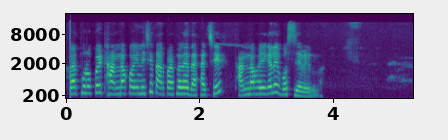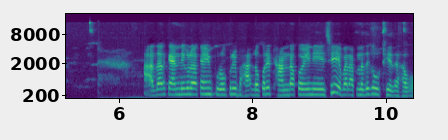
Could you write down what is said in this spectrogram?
এবার পুরোপুরি ঠান্ডা করে নিয়েছি, তারপর আপনাদের দেখাচ্ছি। ঠান্ডা হয়ে গেলে বসে যাবে এগুলো। আদার ক্যান্ডিগুলোকে আমি পুরোপুরি ভালো করে ঠান্ডা করে নিয়েছি, এবার আপনাদেরকে উঠিয়ে দেখাবো।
